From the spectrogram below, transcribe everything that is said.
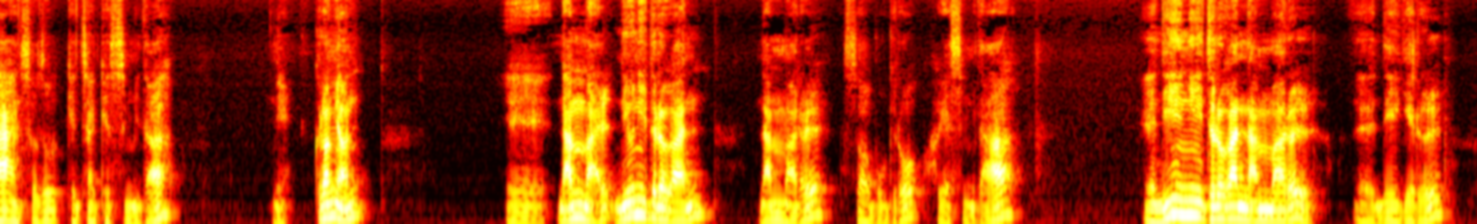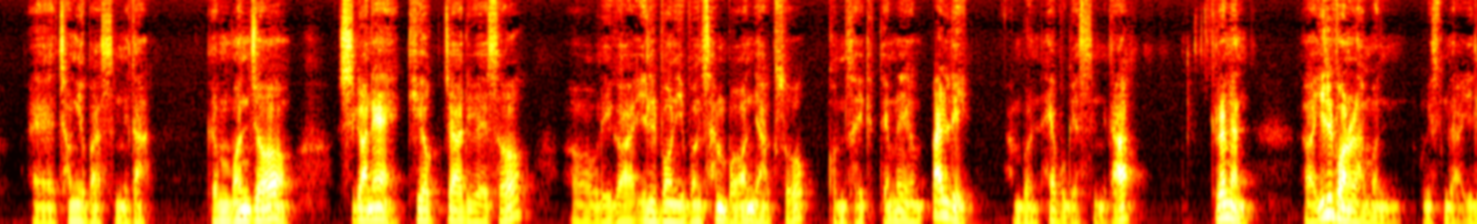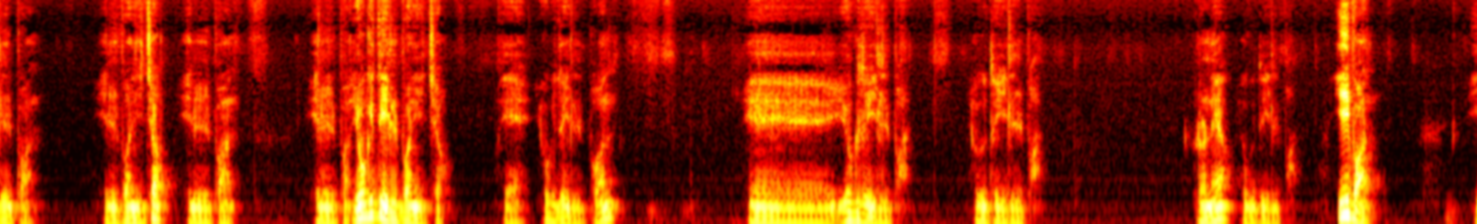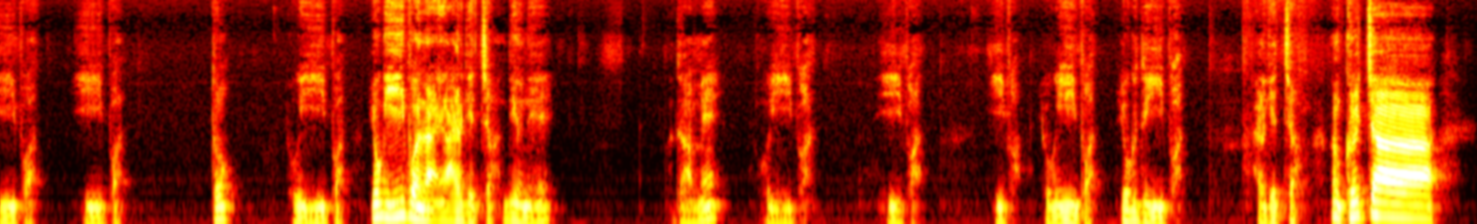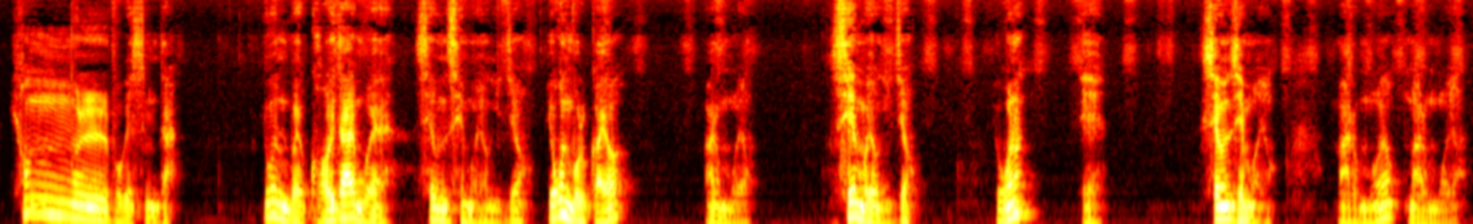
다 안 써도 괜찮겠습니다. 네. 그러면 예, 낱말, 니은이 들어간 낱말을 써보기로 하겠습니다. 예, 니은이 들어간 낱말을 예, 네 개를 예, 정해봤습니다. 그럼 먼저 시간에 기억 자료에서 어, 우리가 1번, 2번, 3번 약속 검사했기 때문에 빨리 한번 해보겠습니다. 그러면 어, 1번을 한번 보겠습니다. 1번. 1번이죠? 1번. 1번. 여기도 1번이죠. 예, 여기도 1번. 예, 여기도 1번. 여기도 1번. 그러네요. 여기도 1번. 2번. 2번. 2번. 또 여기 2번. 여기 2번 알- 알겠죠? 니은에. 그 다음에 여기 2번. 2번. 2번. 여기 2번. 여기도 2번. 알겠죠? 그럼 글자 형을 보겠습니다. 이건 뭐예요? 거의 다 뭐예요? 세운 세 모형이죠. 이건 뭘까요? 마른 모형. 세 모형이죠. 요거는 예. 세운 세 모형. 마른 모형, 마른 모형.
